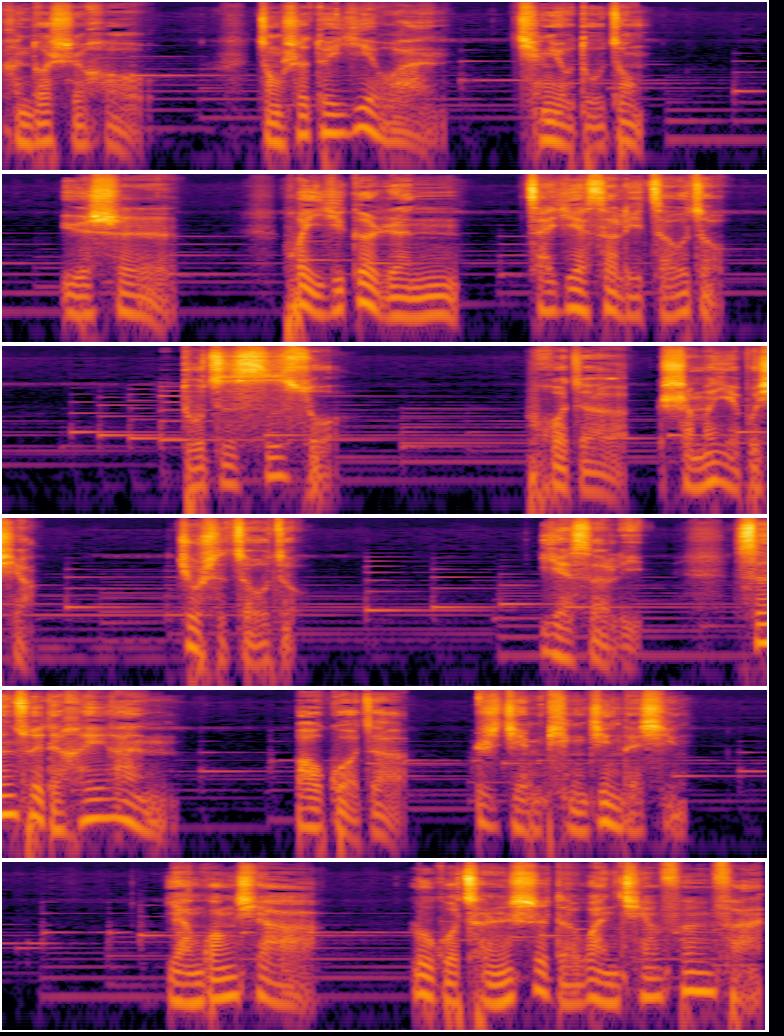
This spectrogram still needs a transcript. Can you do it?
很多时候，总是对夜晚情有独钟，于是会一个人在夜色里走走，独自思索。或者什么也不想，就是走走。夜色里，深邃的黑暗包裹着日渐平静的心。阳光下，路过城市的万千纷繁，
